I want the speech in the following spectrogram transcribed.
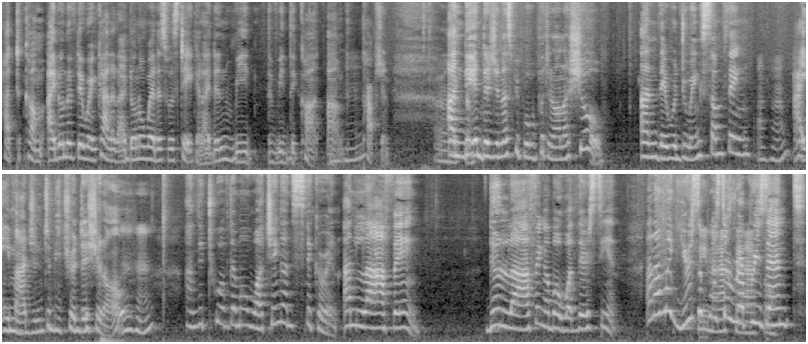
had to come. I don't know if they were in Canada. I don't know where this was taken. I didn't read the read the con, um, caption. And the indigenous people were putting on a show, and they were doing something mm-hmm. I imagine to be traditional. Mm-hmm. And the two of them are watching and snickering and laughing. They're laughing about what they're seeing. And I'm like, you're See, supposed to nasty asshole. represent.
